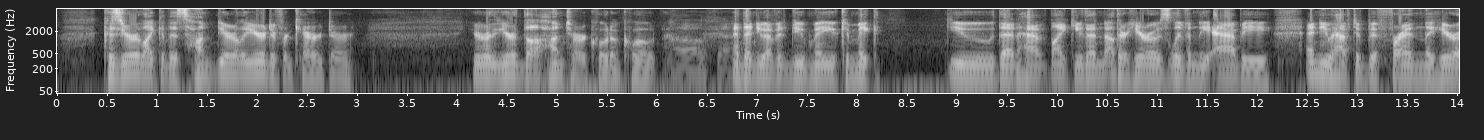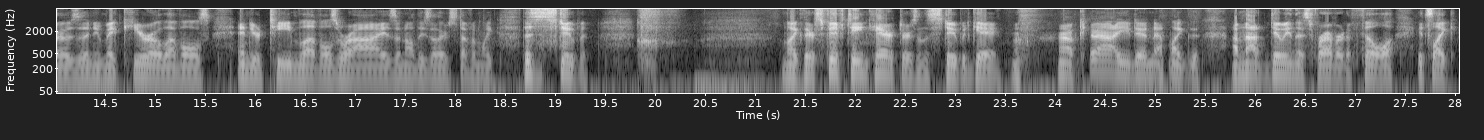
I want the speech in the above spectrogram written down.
because you're like this hunt. You're you're a different character. You're you're the hunter, quote unquote, Oh, okay. and then you have it. You may you can make. You then have like you then other heroes live in the abbey, and you have to befriend the heroes. Then you make hero levels, and your team levels rise, and all these other stuff. I'm like, this is stupid. I'm like, there's 15 characters in the stupid game. okay, you didn't. I'm like, I'm not doing this forever to fill. It's like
